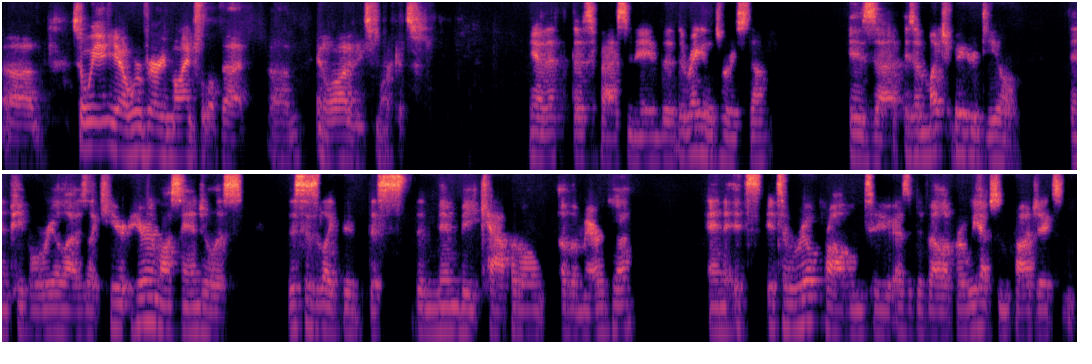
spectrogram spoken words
um, so we yeah we're very mindful of that um, in a lot of these markets yeah that, that's fascinating the, the regulatory stuff is uh, is a much bigger deal than people realize. Like here here in Los Angeles, this is like the this the NIMBY capital of America, and it's it's a real problem to as a developer. We have some projects, and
